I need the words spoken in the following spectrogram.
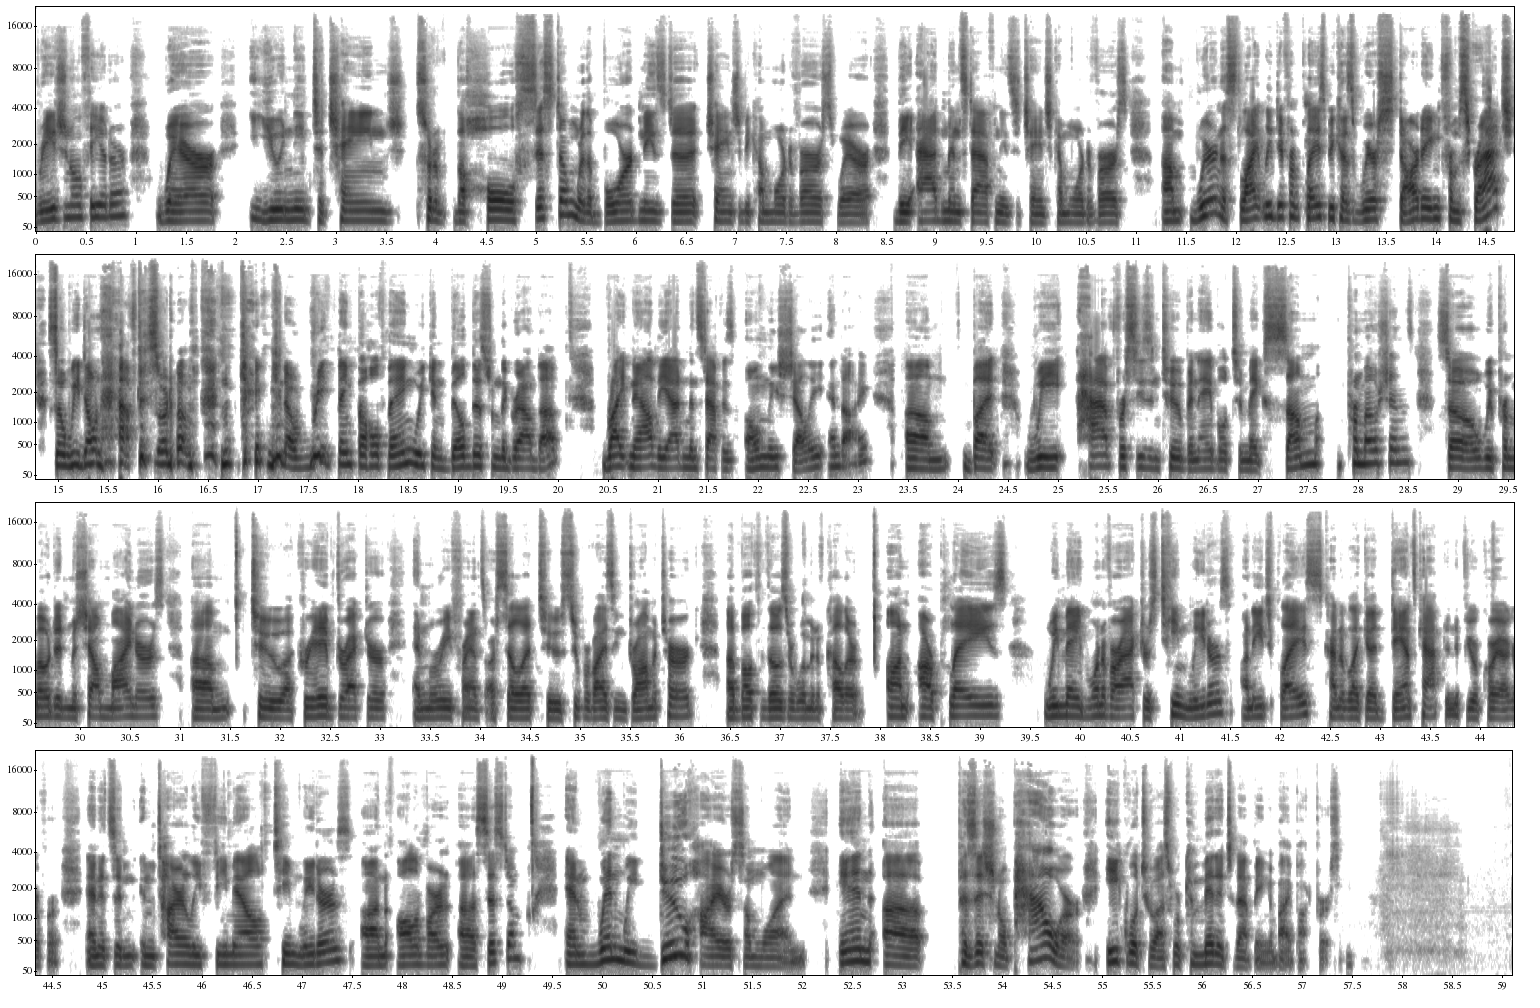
regional theater where you need to change sort of the whole system where the board needs to change to become more diverse where the admin staff needs to change to become more diverse um, we're in a slightly different place because we're starting from scratch so we don't have to sort of you know rethink the whole thing we can build this from the ground up right now the admin staff is only shelley and i um, but we have for season two been able to make some promotions so we promoted michelle miners um, to creative director, and Marie France Arcilla to supervising dramaturg. Uh, both of those are women of color. On our plays, we made one of our actors team leaders on each place, kind of like a dance captain if you're a choreographer. And it's an entirely female team leaders on all of our uh, system. And when we do hire someone in a positional power equal to us, we're committed to that being a BIPOC person.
